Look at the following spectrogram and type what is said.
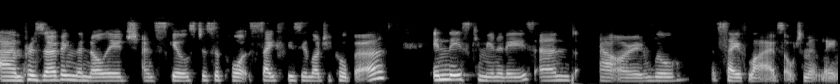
Um, preserving the knowledge and skills to support safe physiological birth in these communities and our own will save lives ultimately.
